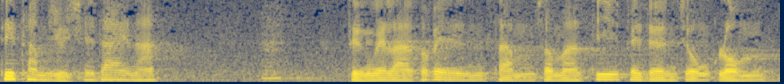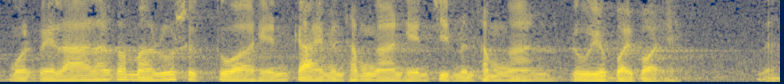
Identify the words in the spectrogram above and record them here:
ที่ทำอยู่ใช้ได้นะ ถึงเวลาก็ไปทำสมาธิไปเดินจงกรมหมดเวลาแล้วก็มารู้สึกตัวเห็นกายมันทำงาน เห็นจิตมันทำงาน ดูอยู่บ่อย ๆ นะ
